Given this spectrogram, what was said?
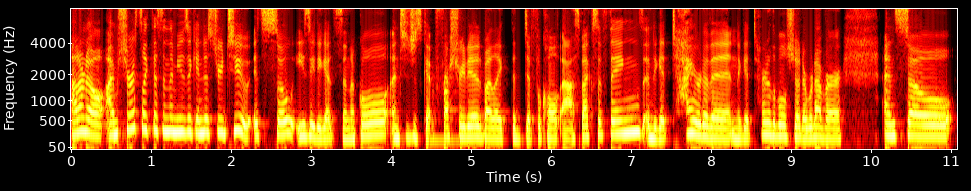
I don't know. I'm sure it's like this in the music industry too. It's so easy to get cynical and to just get frustrated by like the difficult aspects of things and to get tired of it and to get tired of the bullshit or whatever. And so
